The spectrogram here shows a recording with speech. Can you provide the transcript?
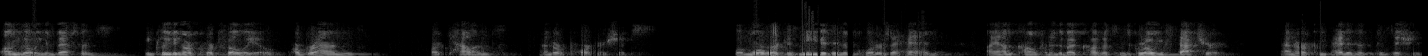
ongoing investments, including our portfolio, our brands, our talent, and our partnerships. While more work is needed in the quarters ahead, I am confident about Cognizant's growing stature and our competitive position.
